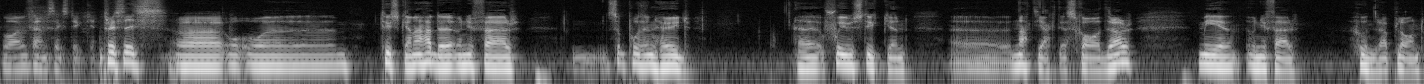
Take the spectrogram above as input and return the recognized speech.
vara fem, sex stycken. Precis. Uh, och, och uh, tyskarna hade ungefär på sin höjd eh, sju stycken eh, nattjakteskadrar med ungefär 100 plan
